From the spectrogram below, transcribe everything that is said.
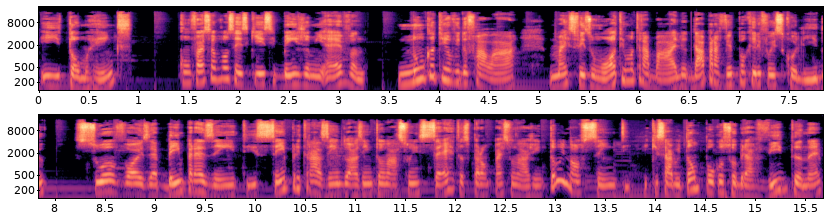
e Tom Hanks. Confesso a vocês que esse Benjamin Evan nunca tinha ouvido falar, mas fez um ótimo trabalho, dá para ver porque ele foi escolhido. Sua voz é bem presente, sempre trazendo as entonações certas para um personagem tão inocente e que sabe tão pouco sobre a vida, né?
